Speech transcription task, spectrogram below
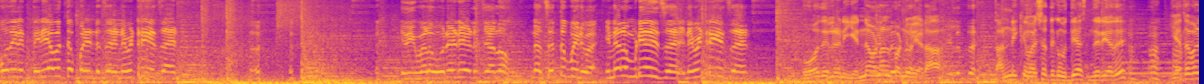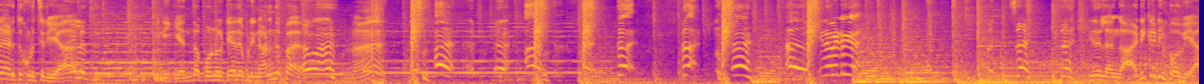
போதையில தெரியாம தப்பு பண்ணிட்டேன் சார். என்ன விட்டுருங்க சார். இதுக்கு மேல ஒரு அடி அடிச்சாலும் நான் செத்து போயிடுவேன். என்னால முடியாது சார். என்ன விட்டுருங்க சார். போதையில நீ என்ன வேணாலும் பண்ணுவியாடா. தண்ணிக்கும் விஷத்துக்கும் வித்தியாசம் தெரியாது. எதை வேணா எடுத்து குடிச்சிரியா இல்ல சார். இனி எந்த பொண்ணுகிட்டயாவது இப்படி நடந்துப்ப? இதுல அங்க அடிக்கடி போவியா?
